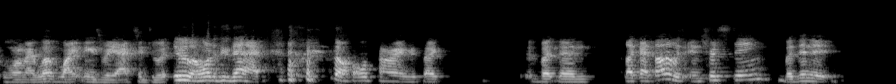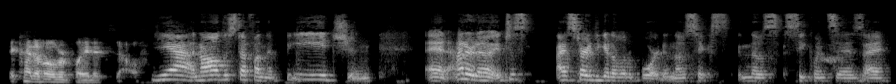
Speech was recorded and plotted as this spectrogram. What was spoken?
cool, and I love Lightning's reaction to it. Ooh, I want to do that the whole time. It's like, but then like I thought it was interesting, but then it it kind of overplayed itself. Yeah, and all the stuff on the beach and and I don't know, it just I started to get a little bored in those six in those sequences. I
